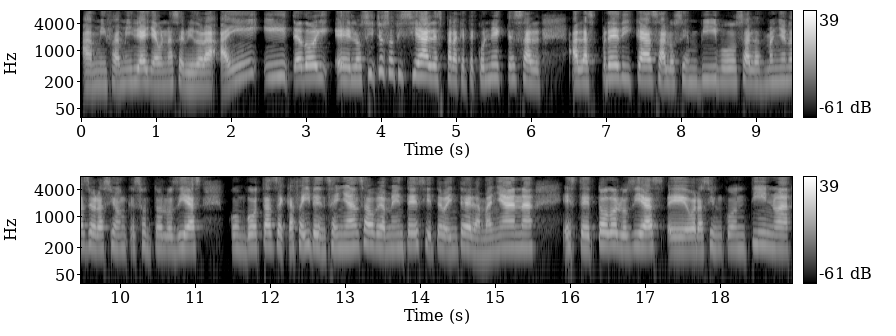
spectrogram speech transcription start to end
a mi familia y a una servidora ahí. Y te doy eh, los sitios oficiales para que te conectes al, a las prédicas, a los en vivos, a las mañanas de oración que son todos los días con gotas de café y de enseñanza, obviamente, 7.20 de la mañana, este, todos los días eh, oración continua,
